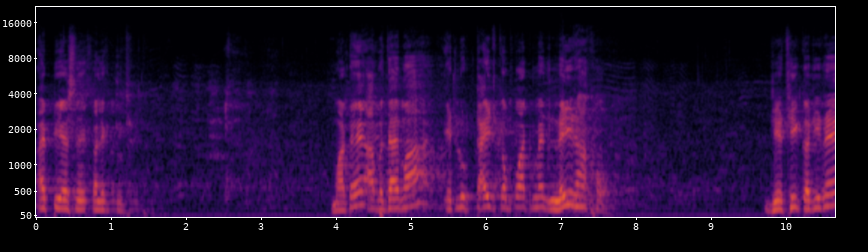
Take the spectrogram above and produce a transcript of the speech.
આઈપીએસને કલેક્ટર છે. માટે આ બધામાં એટલું ટાઈટ કમ્પાર્ટમેન્ટ નહીં રાખો, જેથી કરીને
